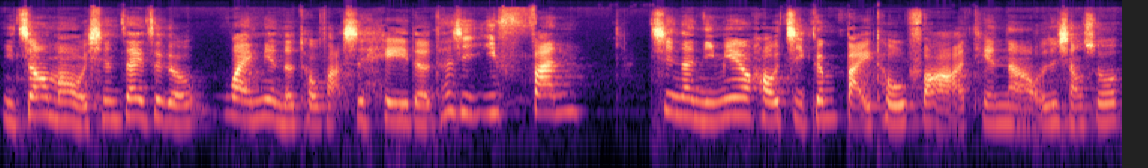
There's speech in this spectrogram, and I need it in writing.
你知道吗？我现在这个外面的头发是黑的，但是一翻，竟然里面有好几根白头发！天哪，我就想说，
